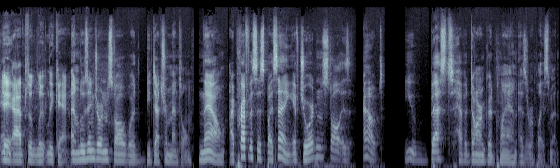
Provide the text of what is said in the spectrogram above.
And- it absolutely can. And losing Jordan Staal would be detrimental. Now, I preface this by saying if Jordan Staal is out, you best have a darn good plan as a replacement.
